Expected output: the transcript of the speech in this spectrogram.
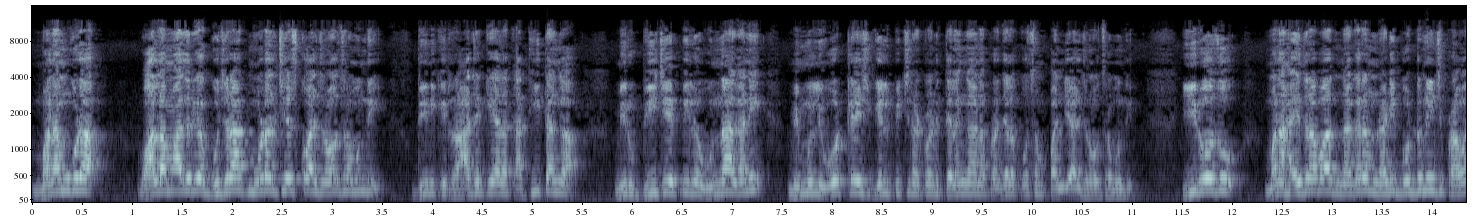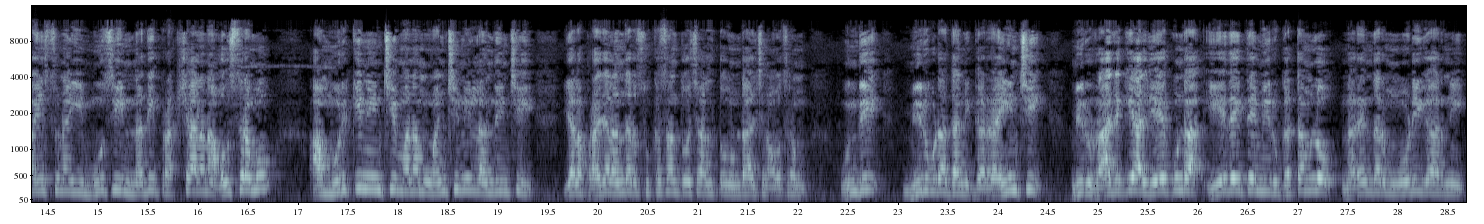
మనం కూడా వాళ్ళ మాదిరిగా గుజరాత్ మోడల్ చేసుకోవాల్సిన అవసరం ఉంది. దీనికి రాజకీయాలకు అతీతంగా మీరు బీజేపీలో ఉన్నా గానీ మిమ్మల్ని ఓట్లేసి గెలిపించినటువంటి తెలంగాణ ప్రజల కోసం పనిచేయాల్సిన అవసరం ఉంది. ఈ రోజు మన హైదరాబాద్ నగరం నడిబొడ్డు నుంచి ప్రవహిస్తున్న ఈ మూసీ నది ప్రక్షాళన అవసరము. ఆ మురికి నుంచి మనం మంచి నీళ్ళు అందించి ఇలా ప్రజలందరూ సుఖ సంతోషాలతో ఉండాల్సిన అవసరం ఉంది. మీరు కూడా దాన్ని గ్రహించి మీరు రాజకీయాలు చేయకుండా ఏదైతే మీరు గతంలో నరేందర్ మోడీ గారిని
